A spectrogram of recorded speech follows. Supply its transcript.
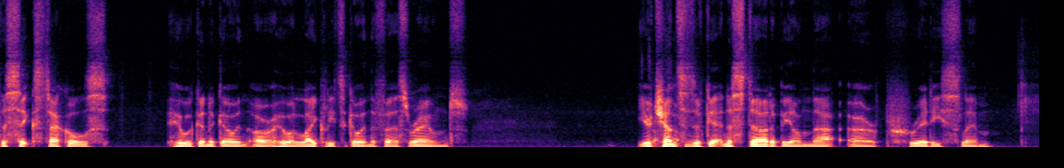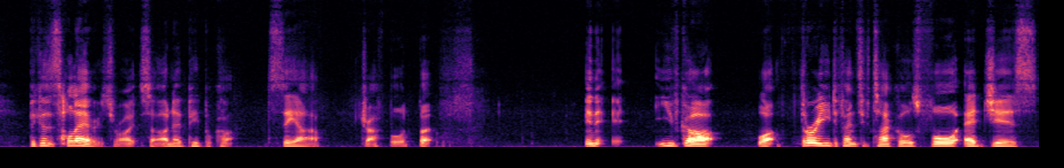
the six tackles who are going to go in or who are likely to go in the first round, your Drops chances of getting a starter beyond that are pretty slim. because it's hilarious, right? So I know people can't see our draft board, but in it, you've got what three defensive tackles, four edges,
